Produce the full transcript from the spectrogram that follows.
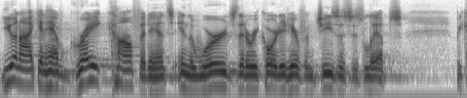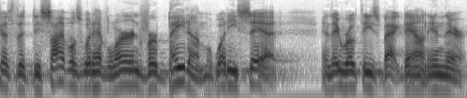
you and I can have great confidence in the words that are recorded here from Jesus' lips because the disciples would have learned verbatim what he said, and they wrote these back down in there.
